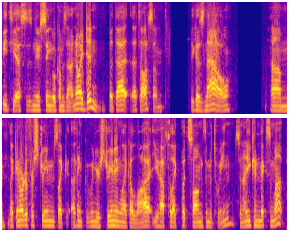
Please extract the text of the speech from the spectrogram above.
BTS's new single comes out? No, I didn't, but that that's awesome because now um like in order for streams like I think when you're streaming like a lot, you have to like put songs in between. So now you can mix them up.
